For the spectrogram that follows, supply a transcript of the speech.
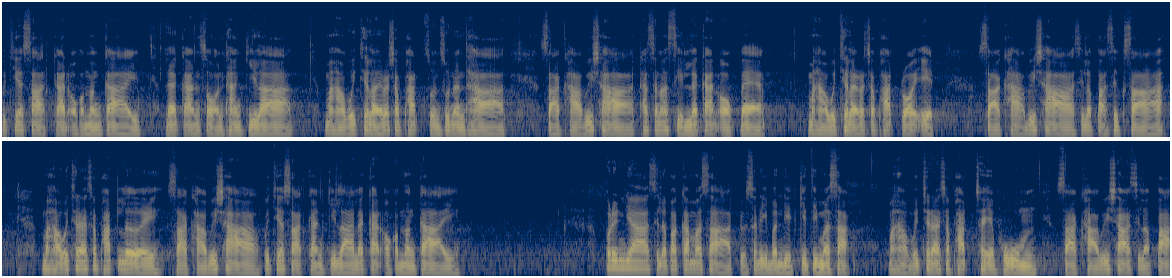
วิทยาศาสตร์การออกกำลังกาย และการสอนทางกีฬา มหาวิทยาลัยราชภัฏสวนสุนันทา สาขาวิชาทัศนศิลป์และการออกแบบ มหาวิทยาลัยราชภัฏร้อยเอ็ดสาขาวิชาศิลปะศึกษา มหาวิทยาลัยราชภัฏเลย สาขาวิชาวิทยาศาสตร์การกีฬาและการออกกำลังกาย ปริญญาศิลปกรรมศาสตร์ดุษฎีบัณฑิตกิตติมศักดิ์มหาวิทยาลัยราชภัฏชัยภูมิ สาขาวิชาศิลปะ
